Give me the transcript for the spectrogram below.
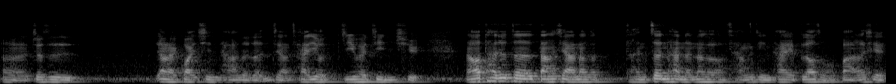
呃就是要来关心他的人，这样才有机会进去。然后他就真的当下那个很震撼的那个场景，他也不知道怎么办，而且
